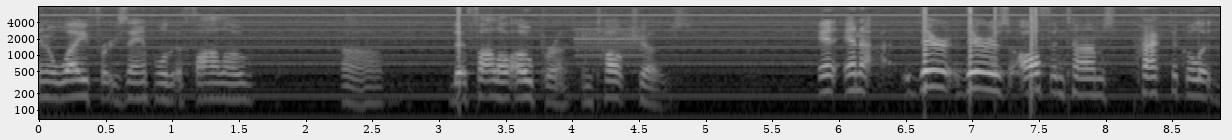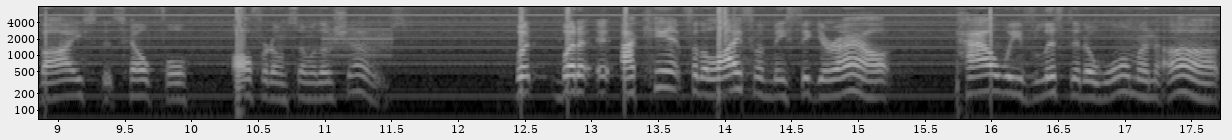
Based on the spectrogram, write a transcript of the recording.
in a way, for example, that follow, uh, that follow Oprah and talk shows. And, and I, there, there is oftentimes practical advice that's helpful offered on some of those shows. But, but I can't for the life of me figure out how we've lifted a woman up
